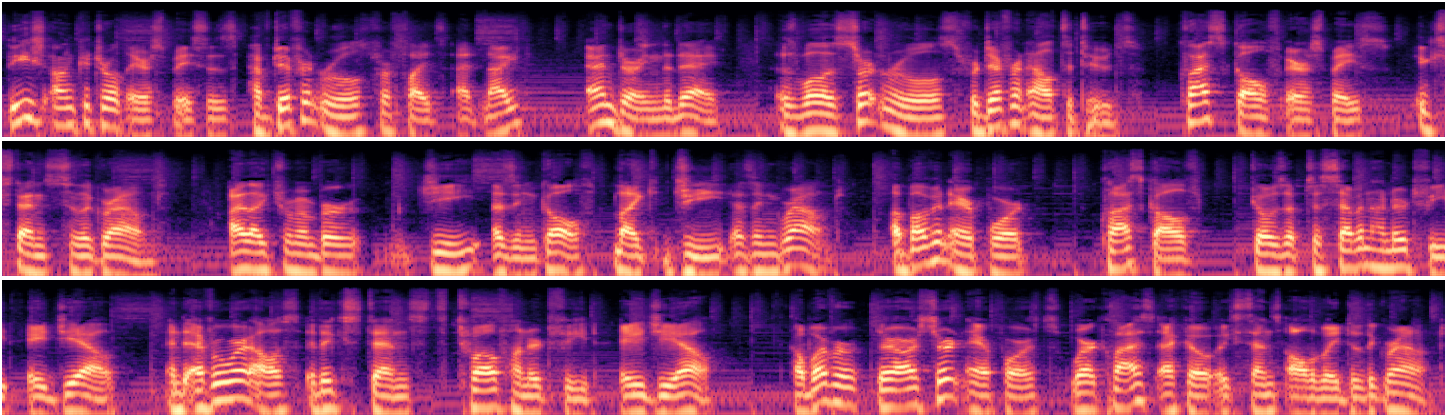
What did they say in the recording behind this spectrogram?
These uncontrolled airspaces have different rules for flights at night and during the day, as well as certain rules for different altitudes. Class Golf airspace extends to the ground. I like to remember G as in golf, like G as in ground. Above an airport, Class Golf goes up to 700 feet AGL, and everywhere else it extends to 1200 feet AGL. However, there are certain airports where Class Echo extends all the way to the ground.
